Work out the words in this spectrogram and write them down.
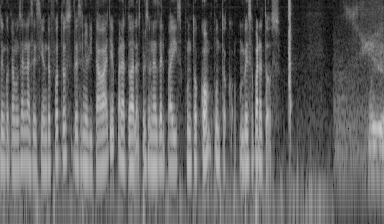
encontramos en la sesión de fotos de Señorita Valle para todas las personas del país.com.com. Un beso para todos. Muy bien.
